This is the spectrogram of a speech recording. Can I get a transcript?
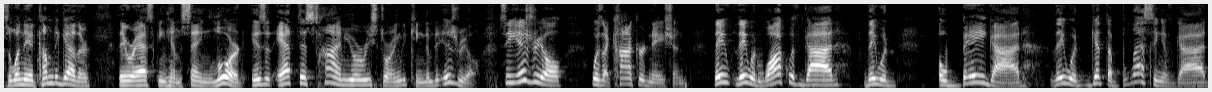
So when they had come together, they were asking him, saying, Lord, is it at this time you are restoring the kingdom to Israel? See, Israel was a conquered nation. They, they would walk with God, they would obey God, they would get the blessing of God,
